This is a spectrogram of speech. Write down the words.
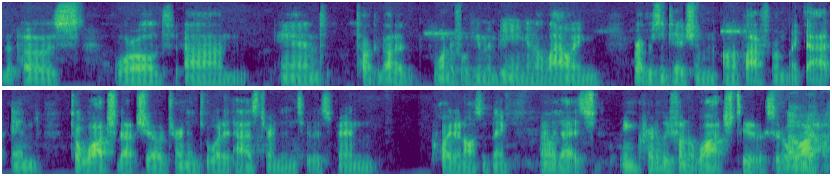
the pose world, um, and talk about a wonderful human being and allowing representation on a platform like that, and to watch that show turn into what it has turned into, it's been quite an awesome thing. Not only that, it's incredibly fun to watch too. So to Oh, watch yeah.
